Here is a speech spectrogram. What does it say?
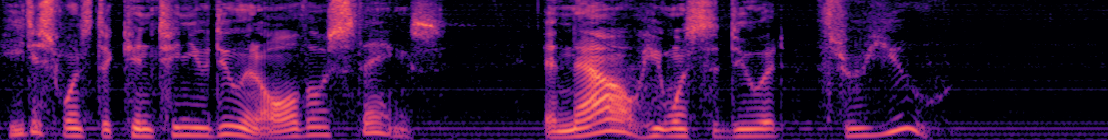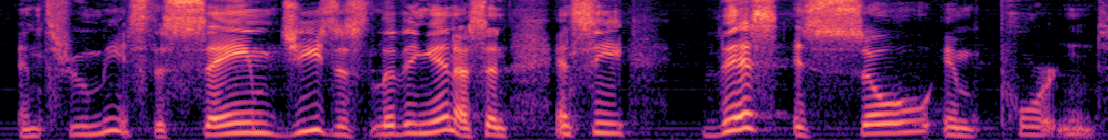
he just wants to continue doing all those things. And now he wants to do it through you and through me. It's the same Jesus living in us. And, and see, this is so important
